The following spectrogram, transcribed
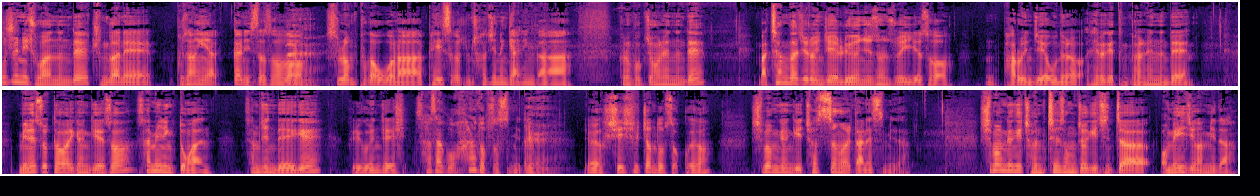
꾸준히 좋았는데 중간에 부상이 약간 있어서 네. 슬럼프가 오거나 페이스가 좀 처지는 게 아닌가 그런 걱정을 했는데 마찬가지로 이제 류현진 선수에 이어서 바로 이제 오늘 새벽에 등판을 했는데 미네소타와의 경기에서 3이닝 동안 삼진 4개 그리고 이제 사사구 하나도 없었습니다. 예. 역시 실점도 없었고요. 시범 경기 첫 승을 따냈습니다. 시범 경기 전체 성적이 진짜 어메이징합니다.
